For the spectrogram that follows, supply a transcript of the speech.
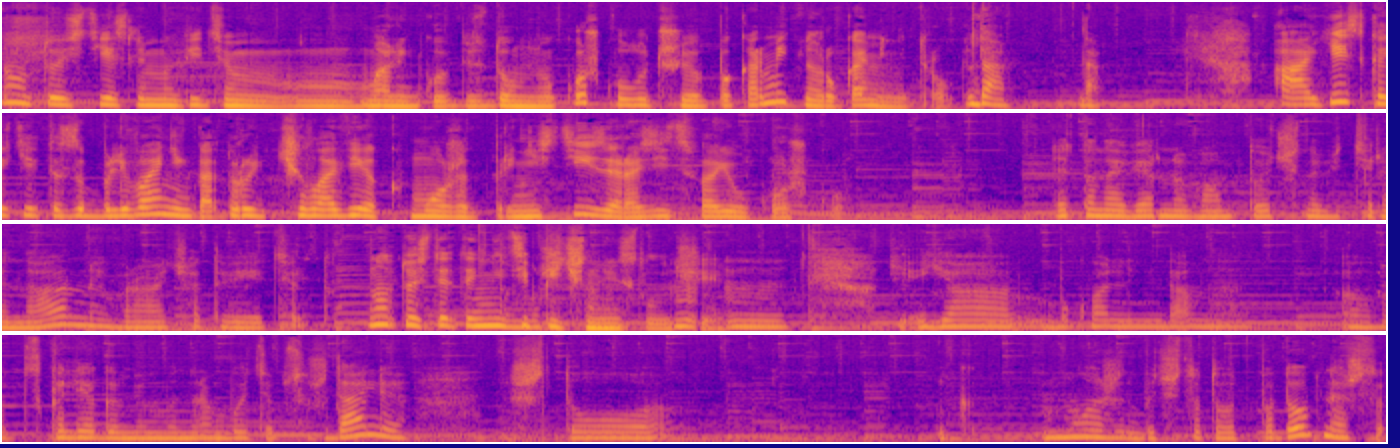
Ну, то есть, если мы видим маленькую бездомную кошку, лучше ее покормить, но руками не трогать. Да, А есть какие-то заболевания, которые человек может принести и заразить свою кошку? это, наверное, вам точно ветеринарный врач ответит. Ну, то есть это не типичные что- случаи. М-м. Я буквально недавно э, вот с коллегами мы на работе обсуждали, что может быть что-то вот подобное, что,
